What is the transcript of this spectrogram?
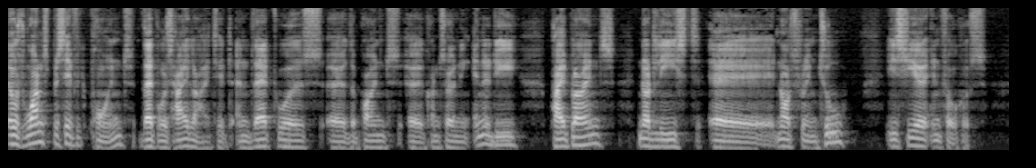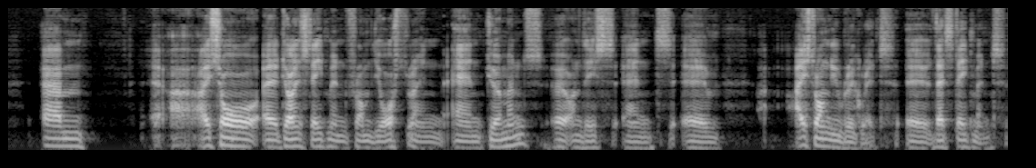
there was one specific point that was highlighted, and that was uh, the point uh, concerning energy pipelines, not least uh, Nord Stream 2 is here in focus. Um, I saw a joint statement from the Austrian and Germans uh, on this, and um, I strongly regret uh, that statement.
